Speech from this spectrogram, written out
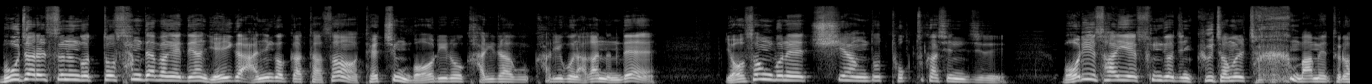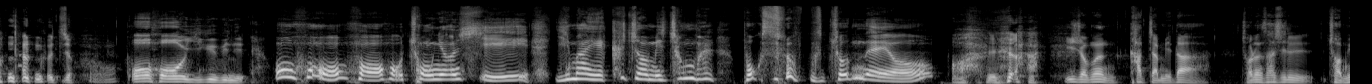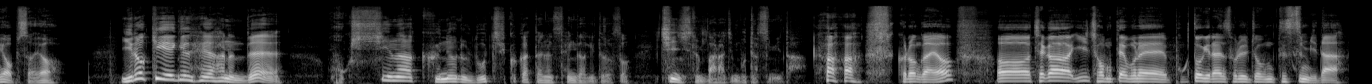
모자를 쓰는 것도 상대방에 대한 예의가 아닌 것 같아서 대충 머리로 가리라고, 가리고 나갔는데 여성분의 취향도 독특하신지 머리 사이에 숨겨진 그 점을 참 마음에 들어 한다는 거죠. 오호, 이규빈이. 오호, 호호, 종현 씨, 이마에 그 점이 정말 복스럽고 좋네요. 아, 예. 이 점은 가짜입니다. 저는 사실 점이 없어요. 이렇게 얘기를 해야 하는데 혹시나 그녀를 놓칠 것 같다는 생각이 들어서 진실을 말하지 못했습니다. 그런가요? 어, 제가 이 점 때문에 복동이라는 소리를 좀 듣습니다.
